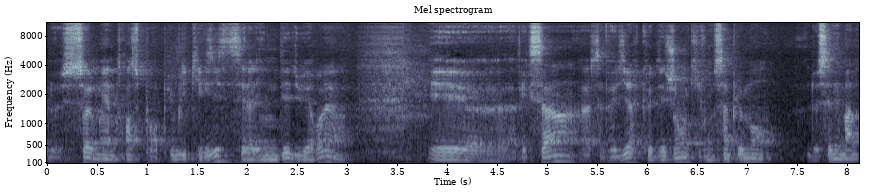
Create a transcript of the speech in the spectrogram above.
le seul moyen de transport public qui existe, c'est la ligne D du RER. E et euh, avec ça, ça veut dire que des gens qui vont simplement de Seine-et-Marne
